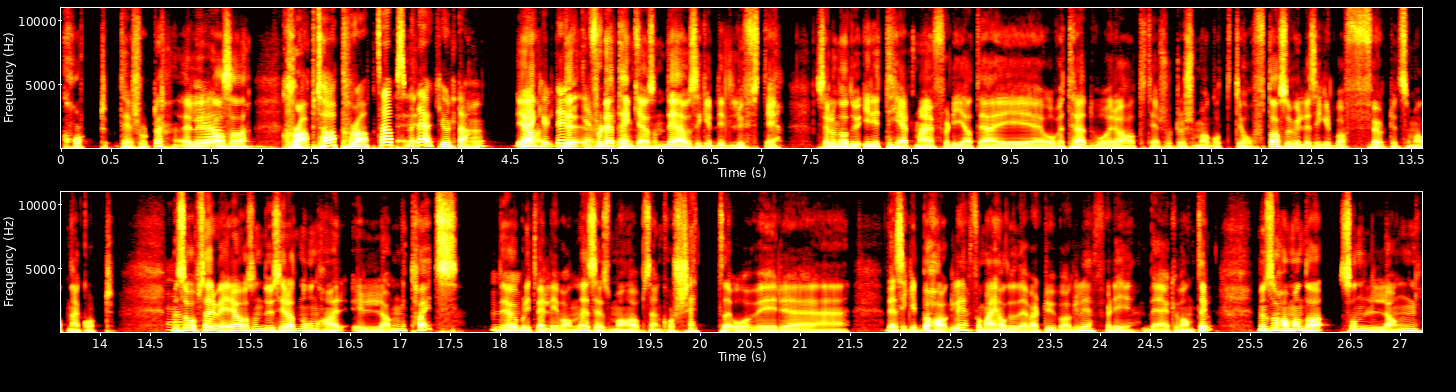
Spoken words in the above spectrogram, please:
kort T-skjorte. Eller Ja. altså Crop top. Crop tops, men det er jo kult, da. Ja. Det er kult, det liker jeg For det tenker jeg sånn, det er jo sikkert litt luftig. Selv om det hadde jo irritert meg fordi at jeg over 30 år har hatt T-skjorter som har gått til hofta, så ville det sikkert bare følt ut som at den er kort. Ja. Men så observerer jeg også, som du sier, at noen har lang tights. Det har jo Mhm. blitt veldig vanlig. Ser ut som man har på seg en korsett over eh, Det er sikkert behagelig. For meg hadde jo det vært ubehagelig, fordi det er jeg ikke vant til. Men så har man da sånn lang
